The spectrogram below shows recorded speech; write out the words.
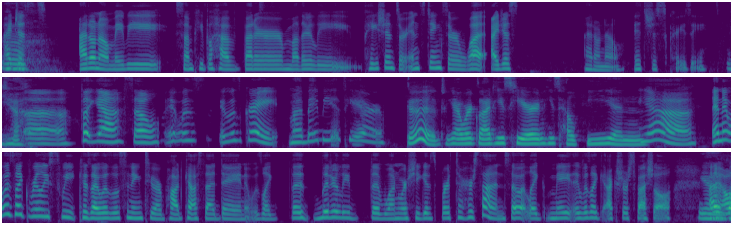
i just i don't know maybe some people have better motherly patience or instincts or what. I just i don't know. It's just crazy. Yeah. uh but yeah so it was it was great. My baby is here. Good. Yeah, we're glad he's here and he's healthy and yeah and it was like really sweet because i was listening to our podcast that day and it was like the literally the one where she gives birth to her son so it like made it was like extra special yeah. I, I also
